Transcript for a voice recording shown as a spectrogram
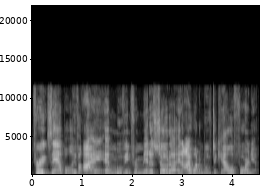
For example, if I am moving from Minnesota and I want to move to California,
